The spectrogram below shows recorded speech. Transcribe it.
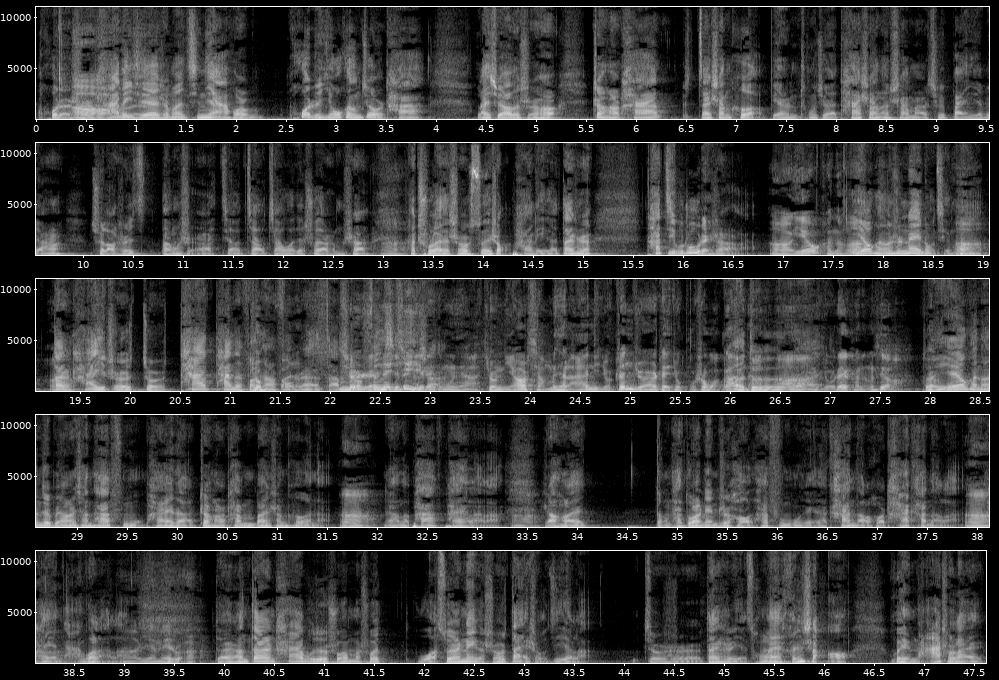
或者是哦他的一些什么亲戚啊，或者或者有可能就是他来学校的时候，正好他在上课，别人同学他上到上面去办一些，比方说去老师办公室叫叫叫过去说点什么事儿，他出来的时候随手拍了一个，但是他记不住这事儿了。啊，也有可能啊，也有可能是那种情况，嗯嗯但是他一直就是他他的方向否认，咱们其就分实人家记忆析这事儿。东西啊，就是你要是想不起来，你就真觉得这就不是我干的，啊对对。对有这可能性。对，也有可能就比方说像他父母拍的，正好他们班上课呢，啊。然后呢啪拍下来了，然后后来等他多少年之后，他父母给他看到了，或者他看到了，啊。他也拿过来了。啊，也没准儿。对，然后当然他不就说嘛，说我虽然那个时候带手机了，就是但是也从来很少会拿出来，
